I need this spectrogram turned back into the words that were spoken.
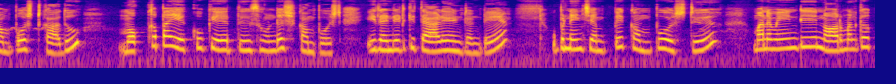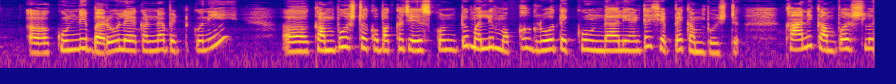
కంపోస్ట్ కాదు మొక్కపై ఎక్కువ కేర్ తీసుకుండే కంపోస్ట్. ఈ రెండింటికి తేడా ఏంటంటే ఇప్పుడు నేను చెప్పే కంపోస్ట్ మనం ఏంటి నార్మల్గా కుండి బరువు లేకుండా పెట్టుకుని కంపోస్ట్ ఒక పక్క చేసుకుంటూ మళ్ళీ మొక్క గ్రోత్ ఎక్కువ ఉండాలి అంటే చెప్పే కంపోస్ట్. కానీ కంపోస్ట్లో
